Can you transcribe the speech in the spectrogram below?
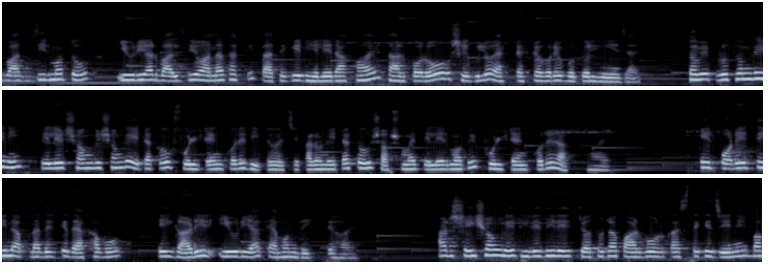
বালতির মতো ইউরিয়ার বালতিও আনা থাকে, তা থেকে ঢেলে রাখা হয়, তারপরও সেগুলো একটা একটা করে বোতল নিয়ে যায়। তবে প্রথম দিনই তেলের সঙ্গে সঙ্গে এটাকেও ফুল ট্যাঙ্ক করে দিতে হয়েছে, কারণ এটাকেও সবসময় তেলের মতোই ফুল ট্যাঙ্ক করে রাখতে হয়। এর পরের দিন আপনাদেরকে দেখাবো এই গাড়ির ইউরিয়া কেমন দেখতে হয়। আর সেই সঙ্গে ধীরে ধীরে যতটা পারব ওর কাছ থেকে জেনে বা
